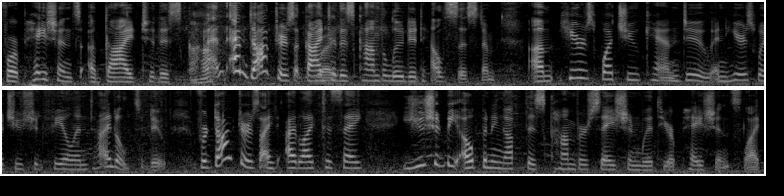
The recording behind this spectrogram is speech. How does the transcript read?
for patients a guide to this, uh-huh. and, and, doctors a guide right. to this convoluted health system. Um, here's what you can do, and here's what you should feel entitled to do. For doctors, I, I like to say, you should be opening up this conversation with your patients. Like,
